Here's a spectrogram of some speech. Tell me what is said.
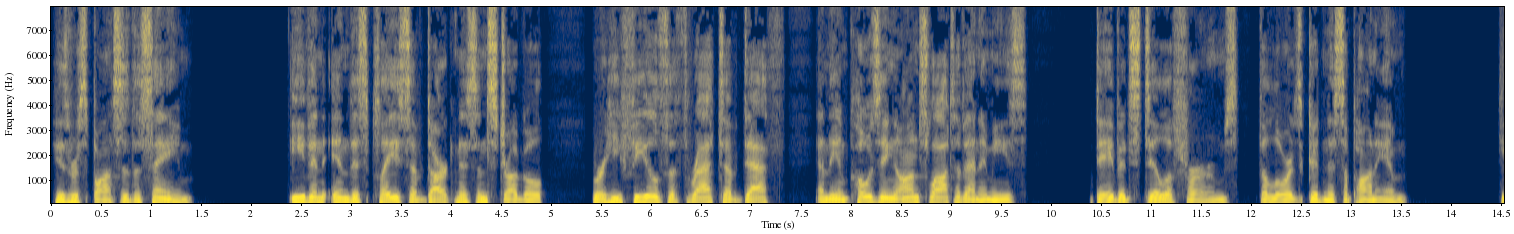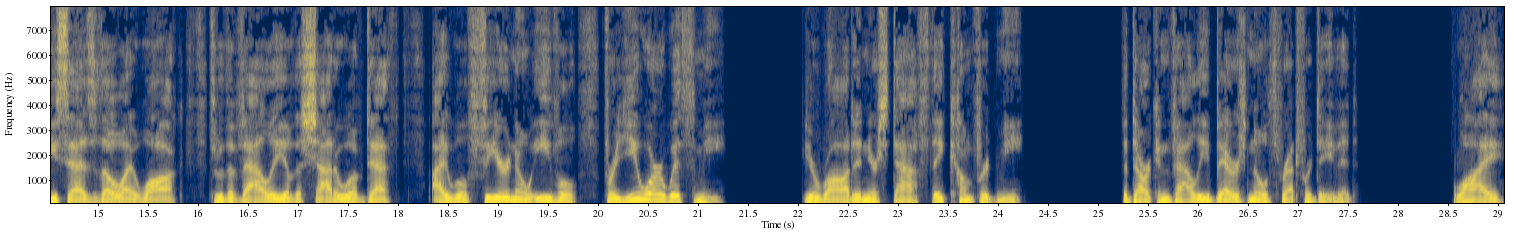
his response is the same. Even in this place of darkness and struggle, where he feels the threat of death and the imposing onslaught of enemies, David still affirms the Lord's goodness upon him. He says, Though I walk through the valley of the shadow of death, I will fear no evil, for you are with me. Your rod and your staff, they comfort me. The darkened valley bears no threat for David. Why?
